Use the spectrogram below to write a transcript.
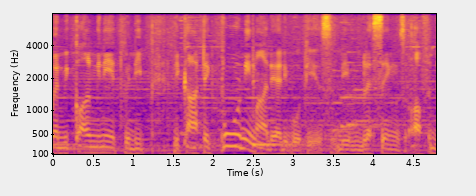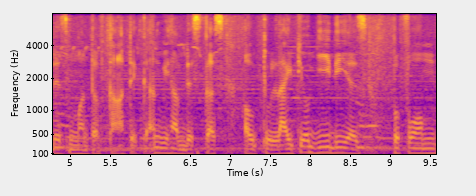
when we culminate with the, the Kartik Purnima dear devotees the blessings of this month of Kartik. And we have discussed how to light your ghee perform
